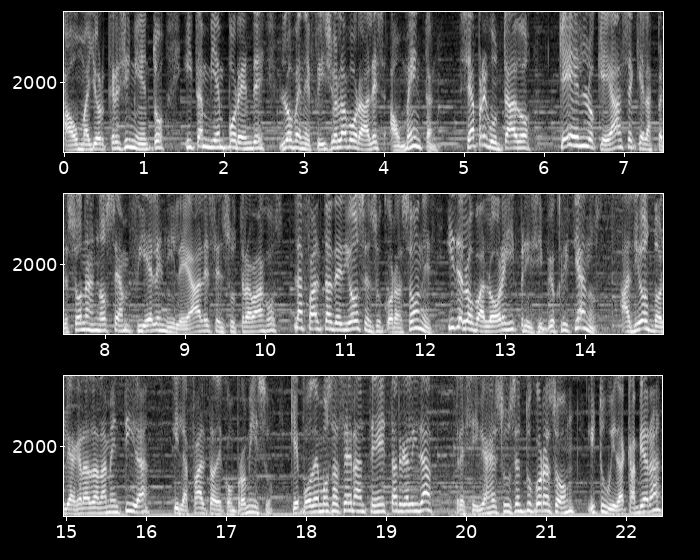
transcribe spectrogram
a un mayor crecimiento y también por ende los beneficios laborales aumentan. ¿Se ha preguntado ¿Qué es lo que hace que las personas no sean fieles ni leales en sus trabajos? La falta de Dios en sus corazones y de los valores y principios cristianos. A Dios no le agrada la mentira y la falta de compromiso. ¿Qué podemos hacer ante esta realidad? Recibe a Jesús en tu corazón y tu vida cambiará.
